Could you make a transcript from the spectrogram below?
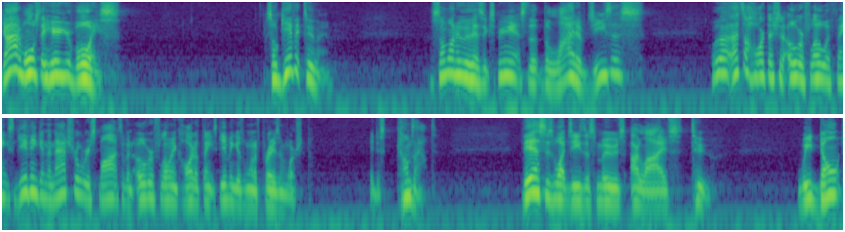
God wants to hear your voice. So give it to Him. Someone who has experienced the, the light of Jesus, well, that's a heart that should overflow with thanksgiving, and the natural response of an overflowing heart of thanksgiving is one of praise and worship. It just comes out. This is what Jesus moves our lives to. We don't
